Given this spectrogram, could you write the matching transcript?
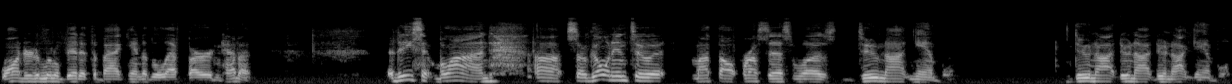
wandered a little bit at the back end of the left bird and had a a decent blind. Uh, so going into it, my thought process was do not gamble. Do not, do not, do not gamble.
